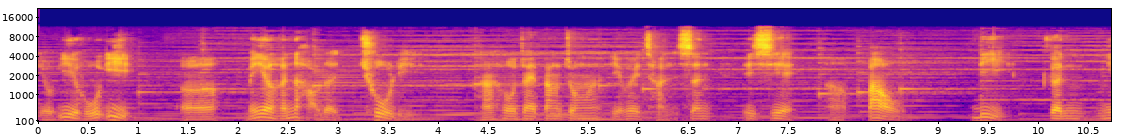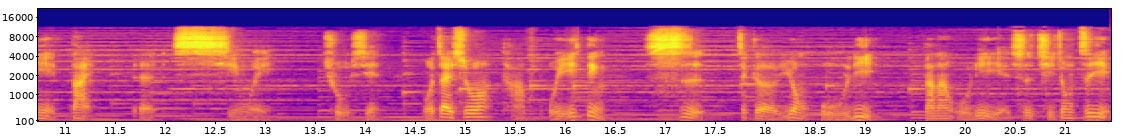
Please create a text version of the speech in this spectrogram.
有意无意，而没有很好的处理，然后在当中呢，也会产生一些呃暴力跟虐待的行为出现。我在说，它不一定是这个用武力，当然武力也是其中之一，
